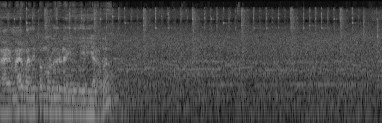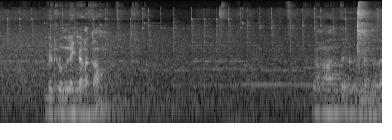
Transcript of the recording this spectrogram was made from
കാര്യമായ വലിപ്പമുള്ള ഒരു ഡൈനിങ് ഏരിയ ആണ്. ബെഡ്റൂമിലേക്ക് അടക്കാം ഇതാണ് ആദ്യത്തെ ബെഡ്റൂം വരുന്നത്.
